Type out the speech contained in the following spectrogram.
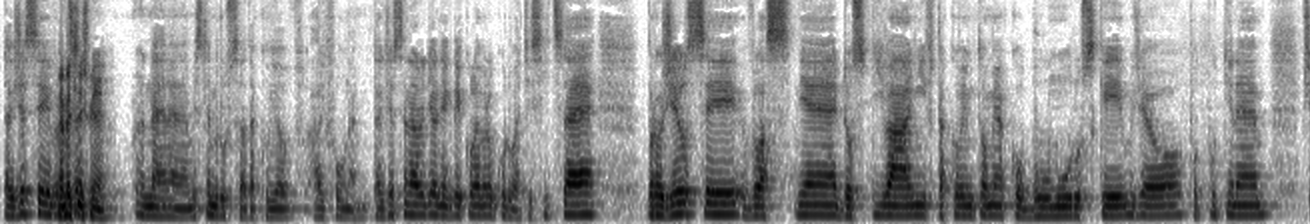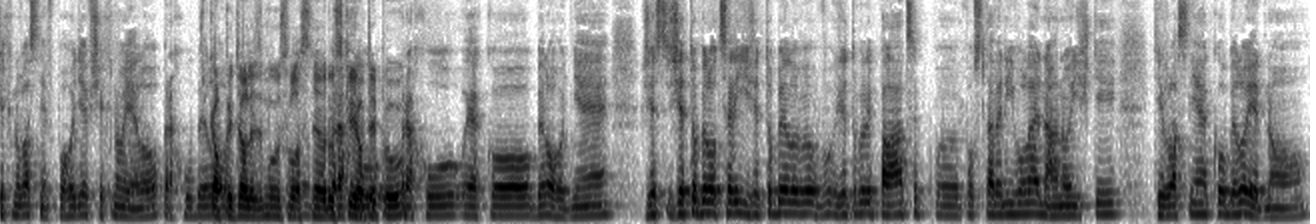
Takže si v roce... Nemyslíš mě? Ne, ne, ne, myslím Rusa, takovýho iPhonem. Takže se narodil někdy kolem roku 2000, prožil si vlastně dospívání v takovém tom jako boomu ruským, že jo, pod Putinem. Všechno vlastně v pohodě, všechno jelo, prachu bylo. Kapitalismus vlastně ruského typu. Prachu jako bylo hodně, že, že to bylo celý, že to, bylo, že to byly paláce postavený vole na hnojišti, ti vlastně jako bylo jedno.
